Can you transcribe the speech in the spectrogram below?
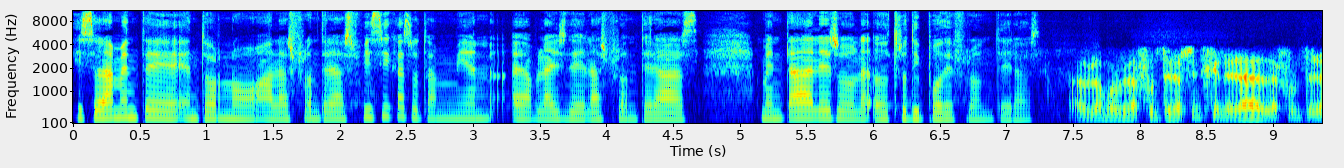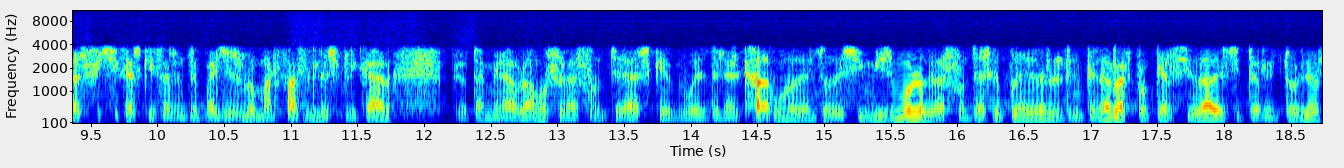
¿Y solamente en torno a las fronteras físicas o también habláis de las fronteras mentales o otro tipo de fronteras? Hablamos de las fronteras en general, las fronteras físicas quizás entre países es lo más fácil de explicar, pero también hablamos de las fronteras que puede tener cada uno dentro de sí mismo, lo de las fronteras que pueden tener las propias ciudades y territorios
